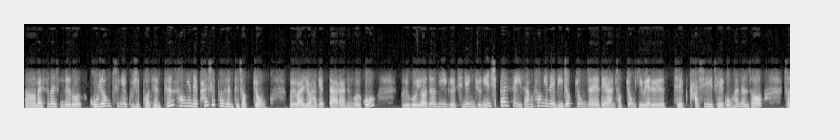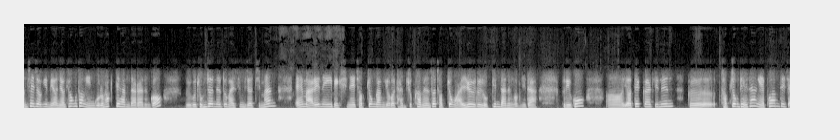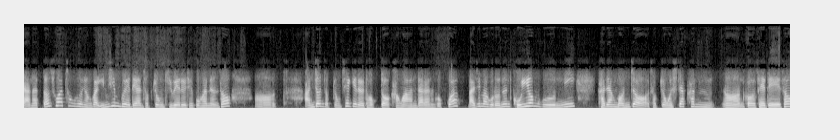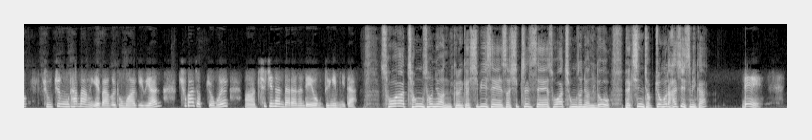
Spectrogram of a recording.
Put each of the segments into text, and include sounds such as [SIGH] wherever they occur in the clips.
어, 말씀하신 대로 고령층의 90%, 성인의 80% 접종을 완료하겠다라는 거고, 그리고 여전히 그 진행 중인 18세 이상 성인의 미접종자에 대한 접종 기회를 제, 다시 제공하면서 전체적인 면역 형성 인구를 확대한다라는 거, 그리고 좀 전에도 말씀드렸지만 mRNA 백신의 접종 간격을 단축하면서 접종 완료율을 높인다는 겁니다. 그리고 어 여태까지는 그 접종 대상에 포함되지 않았던 소아청소년과 임신부에 대한 접종 기회를 제공하면서 어 안전 접종 체계를 더욱더 강화한다라는 것과 마지막으로는 고위험군이 가장 먼저 접종을 시작한 어, 것에 대해서 중증 사망 예방을 도모하기 위한 추가 접종을 어, 추진한다라는 내용 등입니다. 소아 청소년 그러니까 12세에서 17세 소아 청소년도 백신 접종을 할 수 있습니까? 네.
